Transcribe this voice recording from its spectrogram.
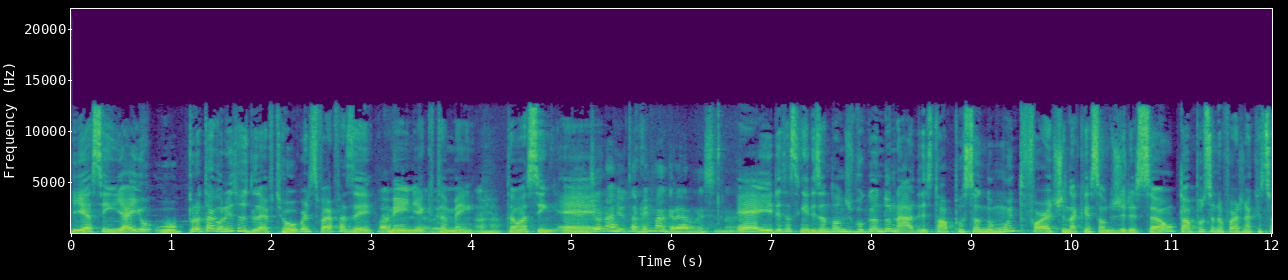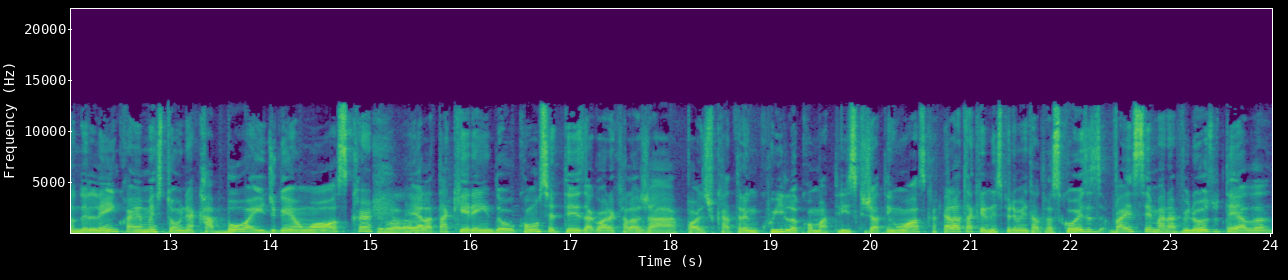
E assim, e aí o, o protagonista de Leftovers vai fazer Vai fazer Maniac também. também. Aham. Então, assim, E é. o Jonah Hill tá bem magrelo nesse, né? É, e eles assim, eles não estão divulgando nada, eles estão apostando muito forte na questão de direção, estão apostando forte na questão do elenco. A Emma Stone acabou aí de ganhar um Oscar. Pela- Ela tá querendo, com certeza, agora que ela já pode ficar tranquila como atriz que já tem um Oscar, ela tá querendo experimentar outras coisas. Vai ser maravilhoso ter ela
